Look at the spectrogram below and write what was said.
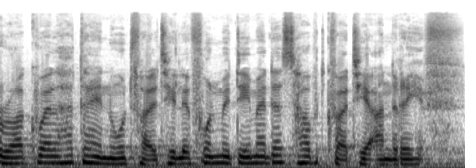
Rockwell hatte ein Notfalltelefon, mit dem er das Hauptquartier anrief.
